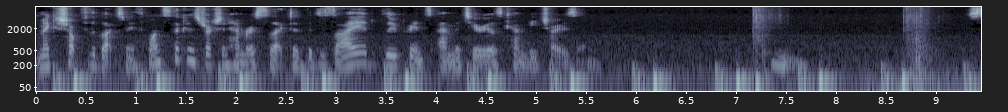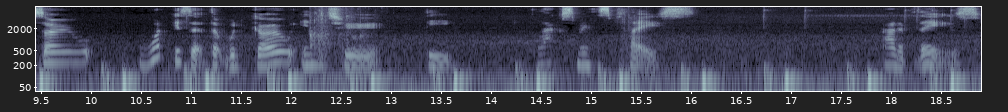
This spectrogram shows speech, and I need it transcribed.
make a shop for the blacksmith. Once the construction hammer is selected, the desired blueprints and materials can be chosen. Hmm. So, what is it that would go into the blacksmith's place out of these?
